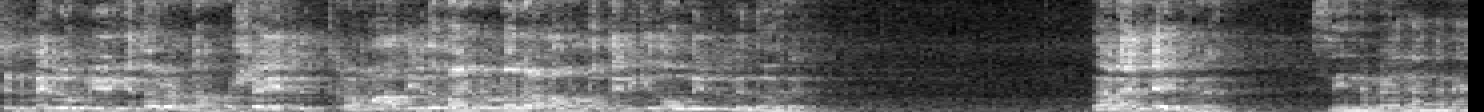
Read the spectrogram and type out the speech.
സിനിമയിൽ ഉപയോഗിക്കുന്നവരുണ്ടാവും. പക്ഷേ അതിൽ ക്രമാതീതമായിട്ടുള്ള ഒരളവുണ്ടെന്ന് എനിക്ക് തോന്നിയിട്ടില്ല ഇന്നുവരെ അതാണ് എന്റെ അഭിപ്രായം. സിനിമയിൽ അങ്ങനെ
